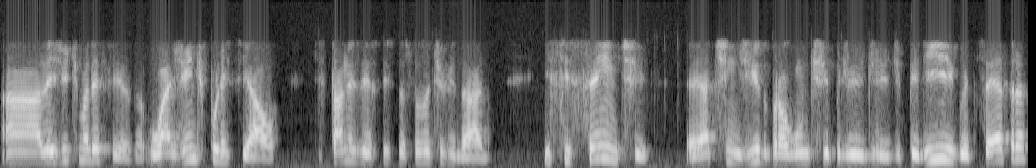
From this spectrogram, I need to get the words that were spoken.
a legítima defesa. O agente policial que está no exercício das suas atividades e se sente é, atingido por algum tipo de, de, de perigo, etc.,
